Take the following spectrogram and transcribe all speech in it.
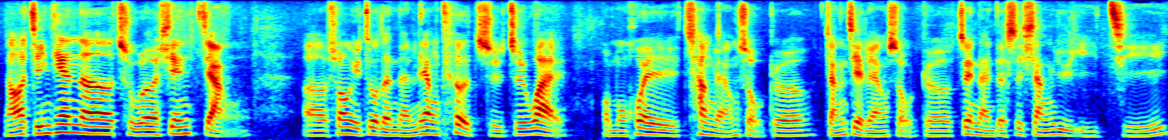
然后今天呢，除了先讲。呃，双鱼座的能量特质之外，我们会唱两首歌，讲解两首歌。最难的是相遇，以及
